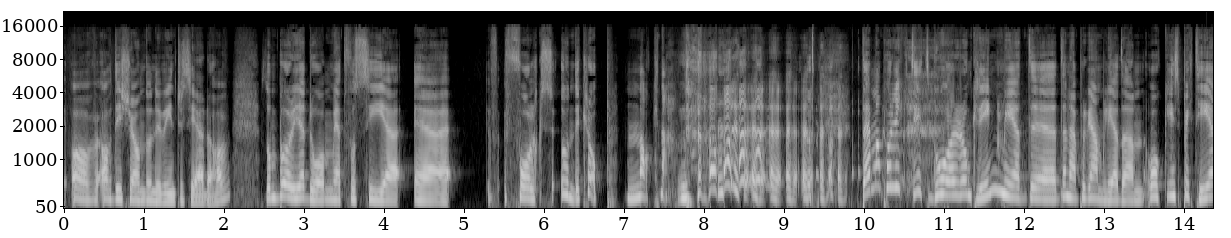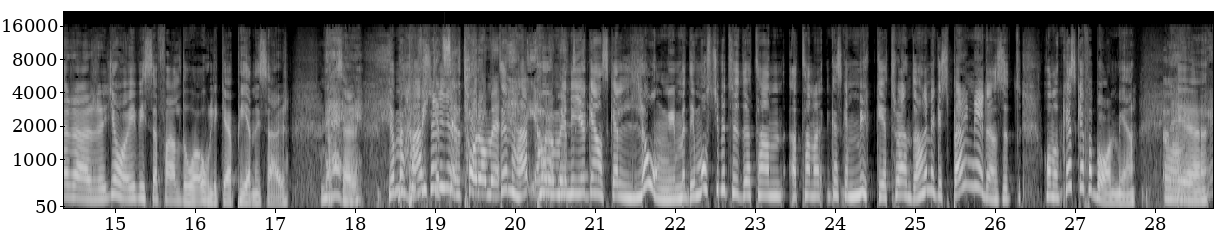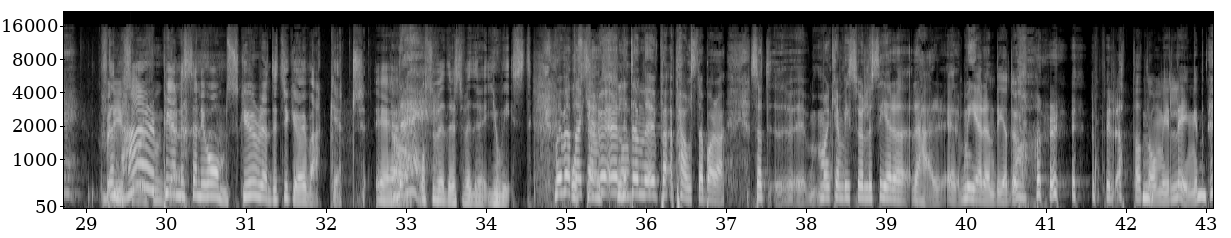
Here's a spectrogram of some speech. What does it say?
av, av det kön de nu är intresserade av. De börjar då med att få se eh, folks underkropp nakna. Där man på riktigt går omkring med eh, den här programledaren och inspekterar, ja i vissa fall då olika penisar. Nej. Här, ja, men, Men här ser det ut- har de Den här pungen ett- är ju ganska lång, men det måste ju betyda att han, att han har ganska mycket, jag tror ändå han har mycket spermier i den, så att honom kan jag skaffa barn med. Eh, För det den här penisen är omskuren, det tycker jag är vackert. Eh, och så vidare, så vidare. Jo, visst. Men vänta, Och kan, en så- liten eh, pa- paus där bara. Så att eh, man kan visualisera det här eh, mer än det du har berättat om i längd.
